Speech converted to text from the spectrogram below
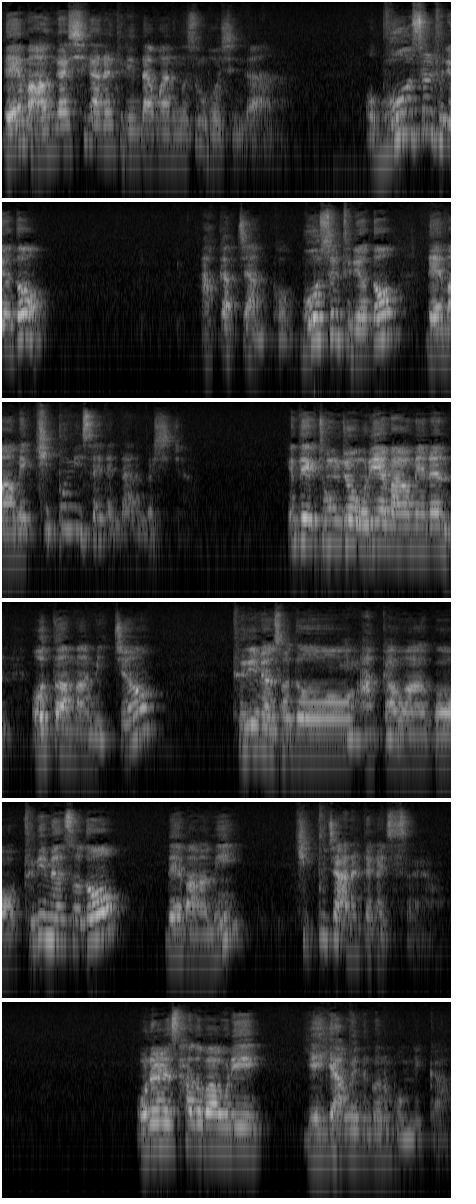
내 마음과 시간을 드린다고 하는 것은 무엇인가? 어, 무엇을 드려도 아깝지 않고 무엇을 드려도 내 마음에 기쁨이 있어야 된다는 것이죠. 근데 종종 우리의 마음에는 어떠한 마음이 있죠? 드리면서도 아까워하고 드리면서도 내 마음이 기쁘지 않을 때가 있어요. 오늘 사도 바울이 얘기하고 있는 것은 뭡니까?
